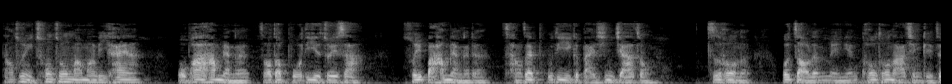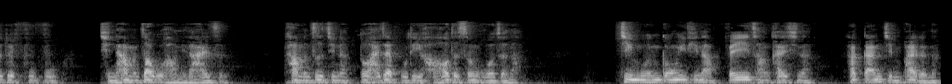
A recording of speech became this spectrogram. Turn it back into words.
当初你匆匆忙忙离开呢，我怕他们两个遭到伯帝的追杀，所以把他们两个呢藏在蒲地一个百姓家中。之后呢，我找人每年偷偷拿钱给这对夫妇，请他们照顾好你的孩子。他们至今呢都还在蒲地好好的生活着呢。”晋文公一听啊，非常开心啊，他赶紧派人呢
